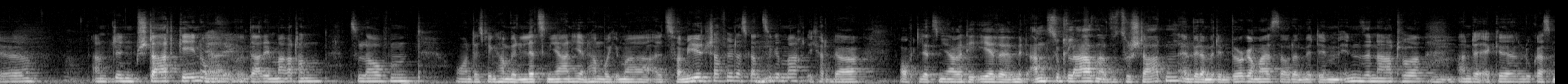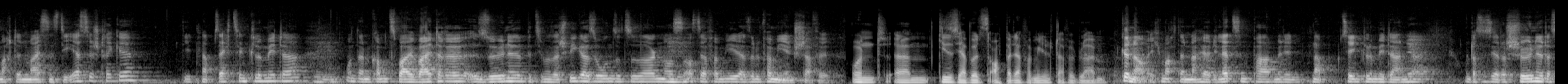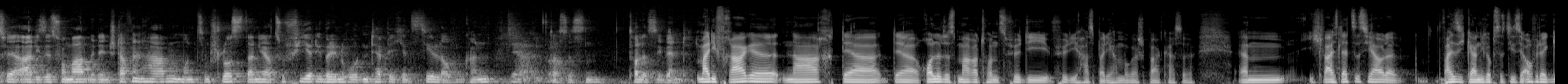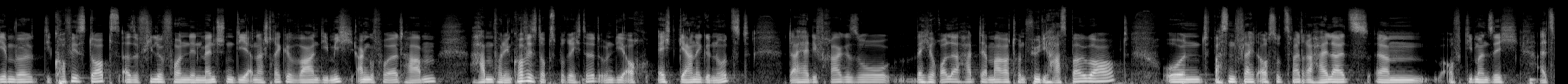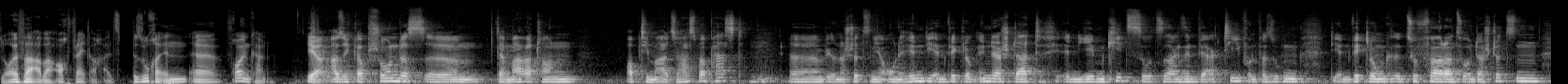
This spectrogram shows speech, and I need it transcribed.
an den Start gehen, um ja, da den Marathon zu laufen. Und deswegen haben wir in den letzten Jahren hier in Hamburg immer als Familienstaffel das Ganze mhm. gemacht. Ich hatte ja auch die letzten Jahre die Ehre, mit anzuglasen, also zu starten, entweder mit dem Bürgermeister oder mit dem Innensenator mhm. an der Ecke. Lukas macht dann meistens die erste Strecke, die knapp 16 Kilometer. Mhm. Und dann kommen zwei weitere Söhne, beziehungsweise Schwiegersohn sozusagen aus, mhm. aus der Familie, also eine Familienstaffel. Und ähm, dieses Jahr wird es auch bei der Familienstaffel bleiben? Genau, ich mache dann nachher den letzten Part mit den knapp 10 Kilometern. Ja und das ist ja das Schöne, dass wir A, dieses Format mit den Staffeln haben und zum Schluss dann ja zu viert über den roten Teppich ins Ziel laufen können. Ja, super. Das ist ein tolles Event. Mal die Frage nach der, der Rolle des Marathons für die, für die Haspa, die Hamburger Sparkasse. Ähm, ich weiß letztes Jahr oder weiß ich gar nicht, ob es das dieses Jahr auch wieder geben wird, die Coffee Stops, also viele von den Menschen, die an der Strecke waren, die mich angefeuert haben, haben von den Coffee Stops berichtet und die auch echt gerne genutzt. Daher die Frage so, welche Rolle hat der Marathon für die Haspa überhaupt? Und was sind vielleicht auch so zwei, drei Highlights, ähm, auf die man sich als Läufer, aber auch vielleicht auch als Besucherin äh, freuen kann? Ja, also ich glaube schon, dass ähm, der Marathon optimal zu Haspa passt. Mhm. Äh, wir unterstützen ja ohnehin die Entwicklung in der Stadt. In jedem Kiez sozusagen sind wir aktiv und versuchen die Entwicklung äh, zu fördern, zu unterstützen.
